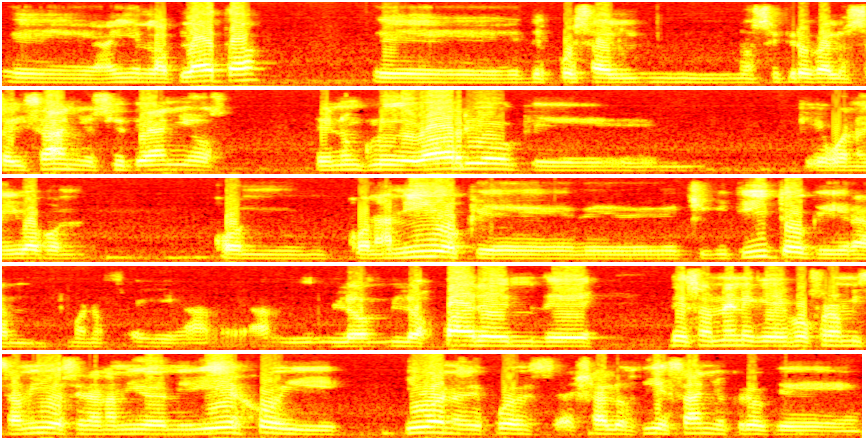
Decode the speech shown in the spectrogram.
eh, ahí en La Plata, eh, después, al, no sé, creo que a los seis años, siete años, en un club de barrio que, bueno, iba con, con, amigos que de, chiquitito, que eran, bueno, eh, los padres de, esos nenes que después fueron mis amigos eran amigos de mi viejo y, y bueno, después ya a los 10 años, creo que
